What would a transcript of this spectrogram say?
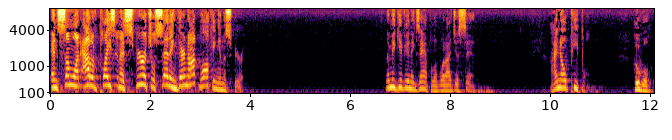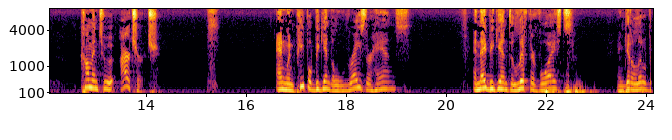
and somewhat out of place in a spiritual setting, they're not walking in the Spirit. Let me give you an example of what I just said. I know people who will come into our church. And when people begin to raise their hands and they begin to lift their voice and get a little bit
